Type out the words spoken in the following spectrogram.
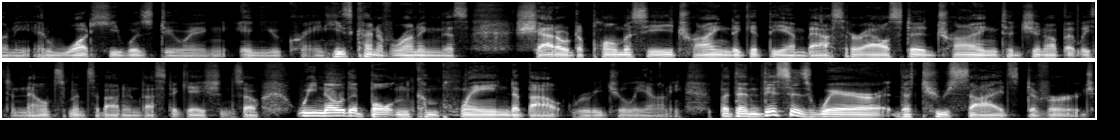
And what he was doing in Ukraine. He's kind of running this shadow diplomacy, trying to get the ambassador ousted, trying to gin up at least announcements about investigation. So we know that Bolton complained about Rudy Giuliani. But then this is where the two sides diverge.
